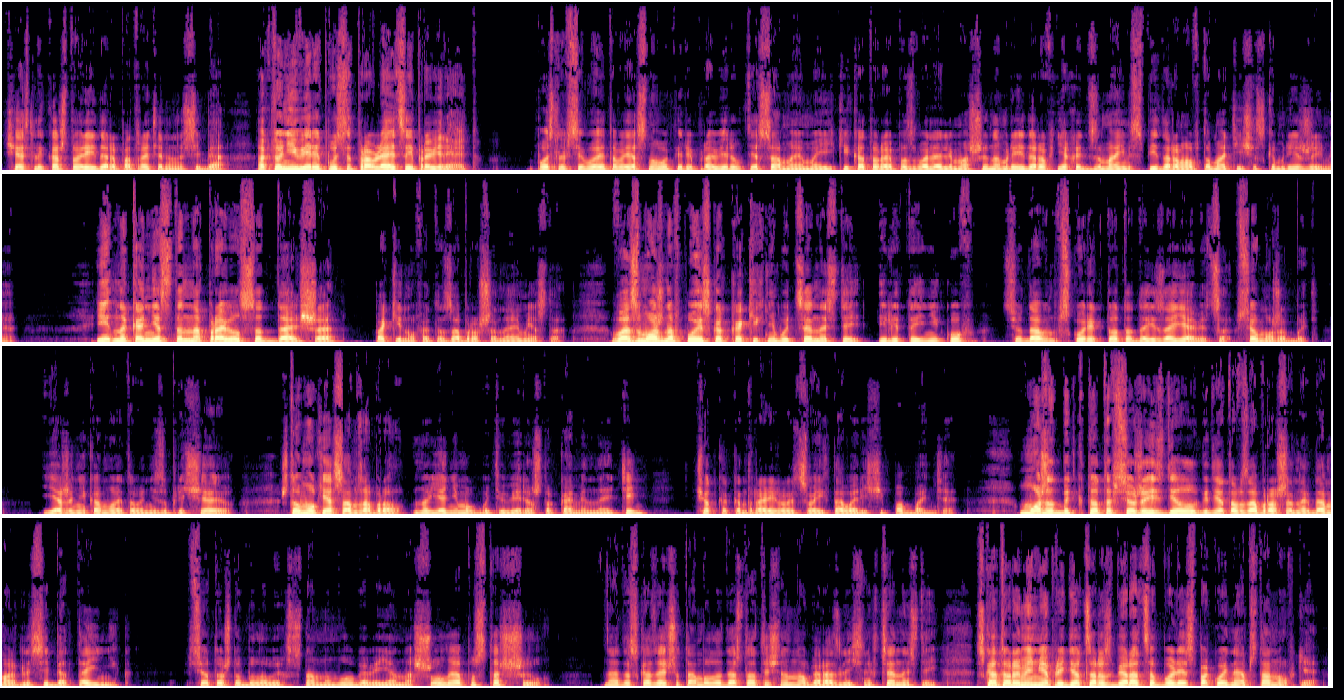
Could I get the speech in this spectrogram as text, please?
Часть лекарства рейдеры потратили на себя. А кто не верит, пусть отправляется и проверяет. После всего этого я снова перепроверил те самые маяки, которые позволяли машинам рейдеров ехать за моим спидером в автоматическом режиме. И, наконец-то, направился дальше, покинув это заброшенное место. Возможно, в поисках каких-нибудь ценностей или тайников сюда вскоре кто-то да и заявится. Все может быть. Я же никому этого не запрещаю. Что мог, я сам забрал, но я не мог быть уверен, что каменная тень четко контролирует своих товарищей по банде. Может быть, кто-то все же и сделал где-то в заброшенных домах для себя тайник. Все то, что было в их основном логове, я нашел и опустошил. Надо сказать, что там было достаточно много различных ценностей, с которыми мне придется разбираться в более спокойной обстановке.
